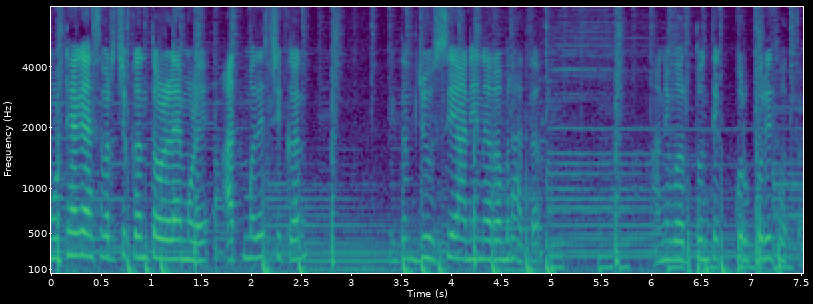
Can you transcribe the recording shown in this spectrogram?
मोठ्या गॅसवर चिकन तळल्यामुळे आतमध्ये चिकन एकदम ज्युसी आणि नरम राहतं. आणि वरतून ते कुरकुरीत होतं.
